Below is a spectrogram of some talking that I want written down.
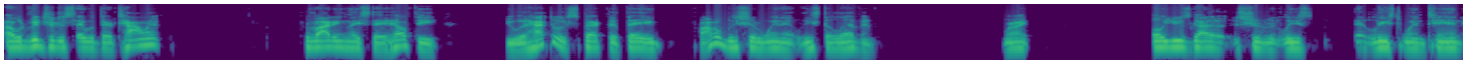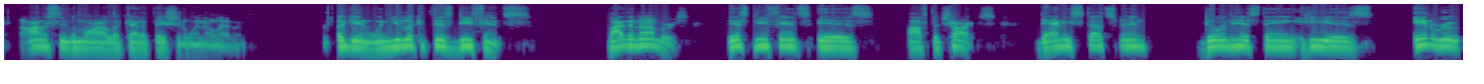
I would venture to say with their talent, providing they stay healthy, you would have to expect that they probably should win at least 11. Right? OU's got to should at least at least win 10. Honestly, the more I look at it, they should win 11. Again, when you look at this defense by the numbers, this defense is off the charts. Danny Stutsman doing his thing. He is en route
